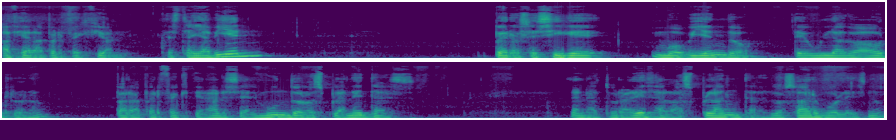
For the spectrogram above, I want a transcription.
hacia la perfección. Está ya bien, pero se sigue moviendo de un lado a otro, ¿no? Para perfeccionarse. El mundo, los planetas, la naturaleza, las plantas, los árboles, ¿no?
